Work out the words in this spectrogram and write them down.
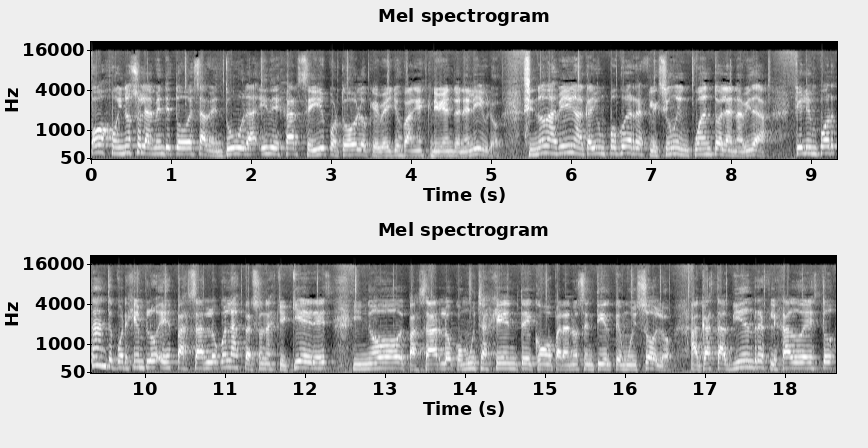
Ojo, y no solamente todo es aventura y dejarse ir por todo lo que ellos van escribiendo en el libro, sino más bien acá hay un poco de reflexión en cuanto a la Navidad, que lo importante, por ejemplo, es pasarlo con las personas que quieres y no pasarlo con mucha gente como para no sentirte muy solo. Acá está bien reflejado esto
